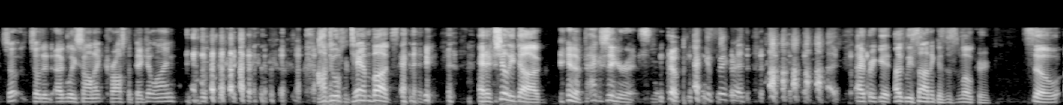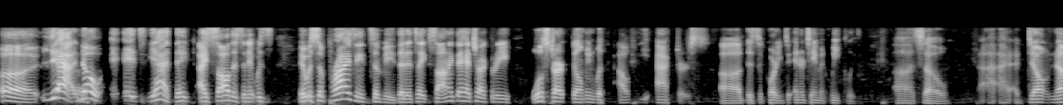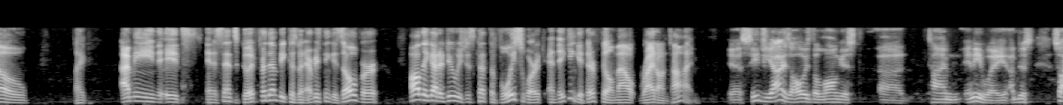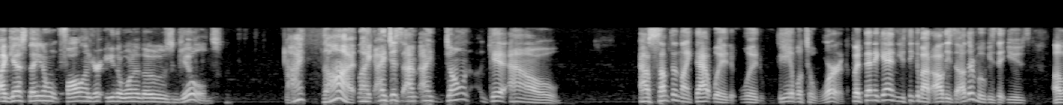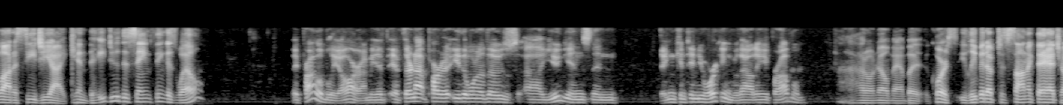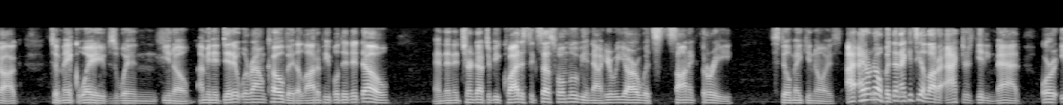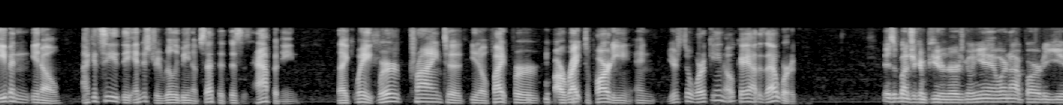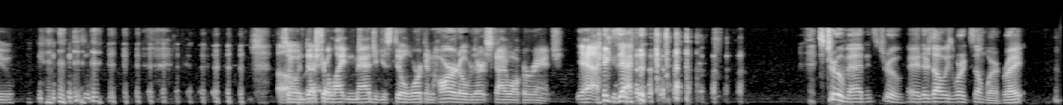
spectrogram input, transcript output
so, so did Ugly Sonic cross the picket line? I'll do it for ten bucks and a, and a chili dog And a pack of cigarettes. and a pack of cigarettes. I forget. Ugly Sonic is a smoker. So, uh, yeah, no, it's yeah. They I saw this and it was it was surprising to me that it's like Sonic the Hedgehog three will start filming without the actors. Uh, this according to Entertainment Weekly. Uh, so I, I don't know. Like, I mean, it's in a sense good for them because when everything is over, all they got to do is just cut the voice work and they can get their film out right on time. Yeah, CGI is always the longest uh, time anyway. I'm just so I guess they don't fall under either one of those guilds. I thought like I just I'm I don't get how how something like that would would be able to work. But then again, you think about all these other movies that use a lot of CGI. Can they do the same thing as well? They probably are. I mean, if, if they're not part of either one of those uh, unions, then they can continue working without any problem. I don't know, man. But of course, you leave it up to Sonic the Hedgehog to make waves when, you know, I mean, it did it around COVID. A lot of people didn't know. And then it turned out to be quite a successful movie. And now here we are with Sonic 3 still making noise. I, I don't know. But then I could see a lot of actors getting mad or even, you know, I could see the industry really being upset that this is happening. Like, wait, we're trying to, you know, fight for our right to party and you're still working? Okay, how does that work? It's a bunch of computer nerds going, "Yeah, we're not part of you." Oh, so man. Industrial Light and Magic is still working hard over there at Skywalker Ranch. Yeah, exactly. it's true, man. It's true. Hey, there's always work somewhere, right?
